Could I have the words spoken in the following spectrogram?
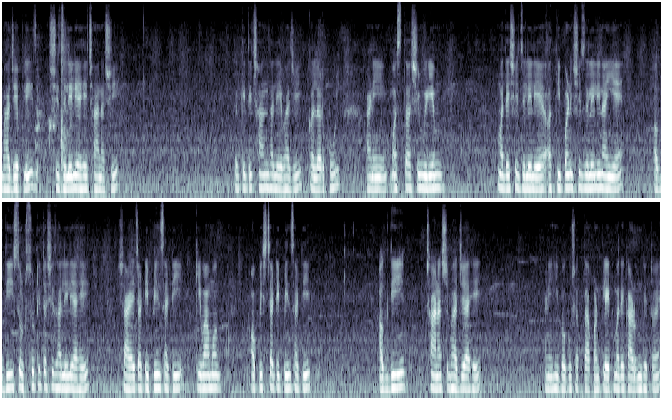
भाजी आपली शिजलेली आहे छान अशी. तर किती छान झाली आहे भाजी कलरफुल आणि मस्त अशी मीडियम मध्ये शिजलेली आहे. अति पण शिजलेली नाही आहे अगदी सुटसुटीत अशी झालेली आहे. शाळेच्या टिफिनसाठी किंवा मग ऑफिसच्या टिफिनसाठी अगदी छान अशी भाजी आहे. आणि ही बघू शकता आपण प्लेटमध्ये काढून घेतो आहे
